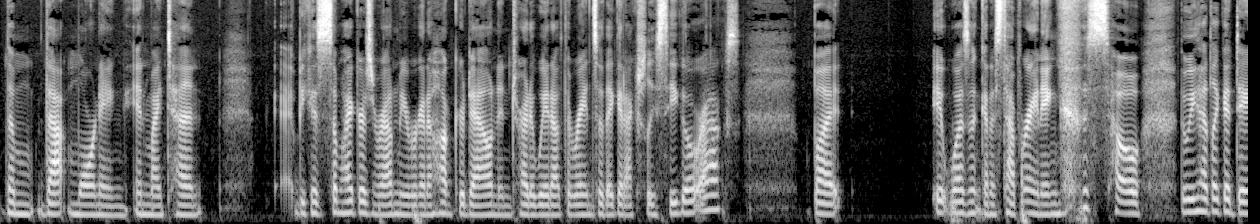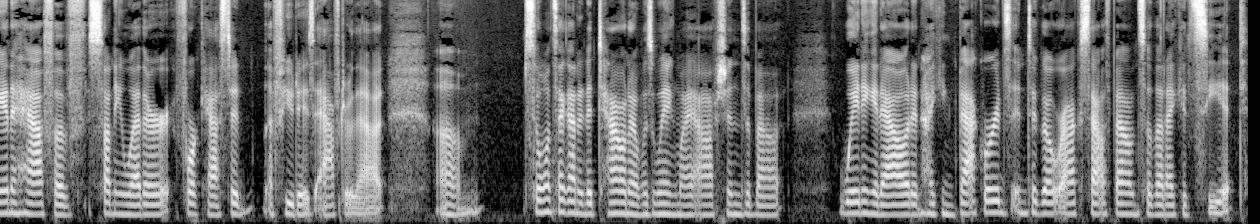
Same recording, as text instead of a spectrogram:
the that morning in my tent because some hikers around me were going to hunker down and try to wait out the rain so they could actually see goat rocks. But it wasn't going to stop raining. so we had like a day and a half of sunny weather forecasted a few days after that. Um, so once I got into town, I was weighing my options about waiting it out and hiking backwards into Goat Rock southbound so that I could see it.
